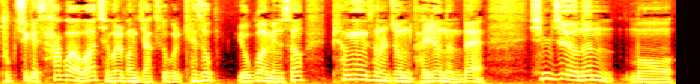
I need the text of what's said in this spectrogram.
북측의 사과와 재발 방지 약속을 계속 요구하면서 평행선을 좀 달렸는데 심지어는 뭐.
